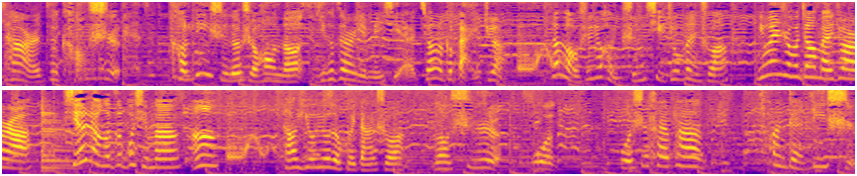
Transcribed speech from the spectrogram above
他儿子考试，考历史的时候呢，一个字儿也没写，交了个白卷。那老师就很生气，就问说：“你为什么交白卷啊？写两个字不行吗？”嗯，他悠悠的回答说：“老师，我我是害怕篡改历史。”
